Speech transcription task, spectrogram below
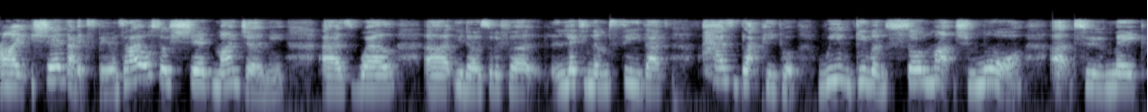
I shared that experience and I also shared my journey as well, uh, you know, sort of uh, letting them see that as black people, we've given so much more uh, to make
